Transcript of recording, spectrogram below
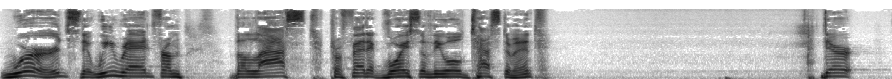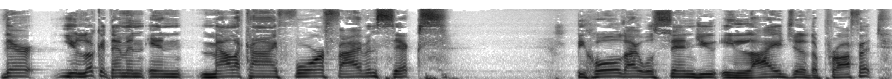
words that we read from the last prophetic voice of the Old Testament, they're, they're, you look at them in, in Malachi 4, 5, and 6. Behold, I will send you Elijah the prophet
